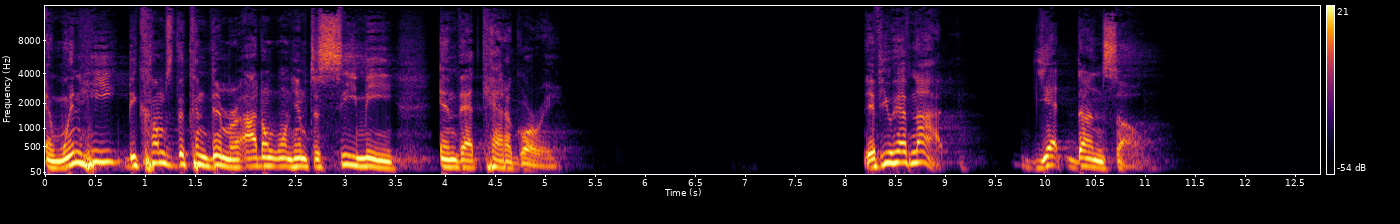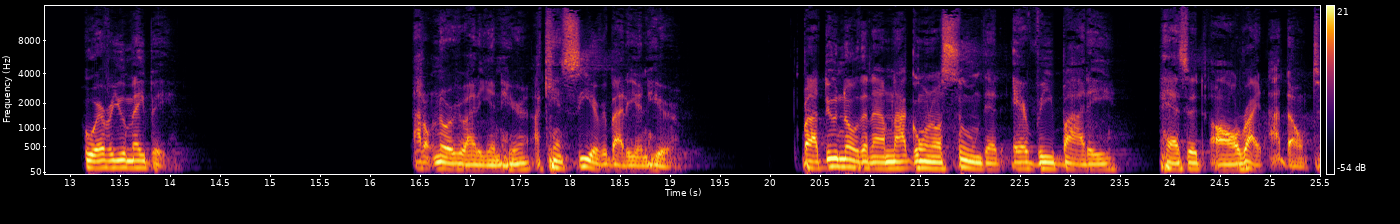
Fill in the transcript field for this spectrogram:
And when he becomes the condemner, I don't want him to see me in that category. If you have not yet done so, whoever you may be, I don't know everybody in here. I can't see everybody in here. But I do know that I'm not going to assume that everybody has it all right. I don't.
